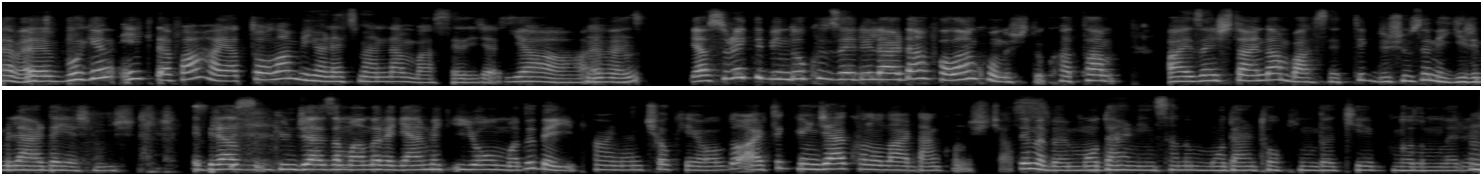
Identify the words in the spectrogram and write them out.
Evet. Ee, bugün ilk defa hayatta olan bir yönetmenden bahsedeceğiz. ya Hı hı. evet. Ya sürekli 1950'lerden falan konuştuk. Hatta Eisenstein'dan bahsettik. Düşünsene 20'lerde yaşamış. E, biraz güncel zamanlara gelmek iyi olmadı değil. Aynen çok iyi oldu. Artık güncel konulardan konuşacağız. Değil mi böyle modern insanın modern toplumdaki bunalımları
